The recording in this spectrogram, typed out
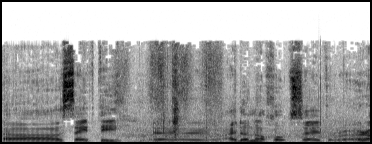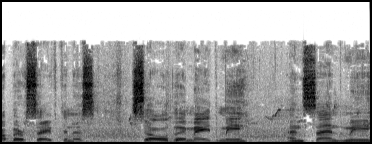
uh, safety, uh, I don't know how to say it, rubber safetiness. So they made me and sent me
